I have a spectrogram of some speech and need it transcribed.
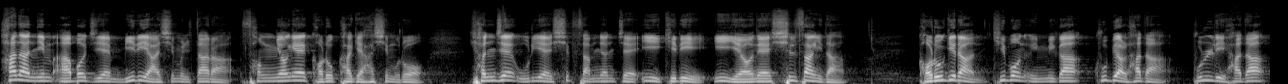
하나님 아버지의 미리 아심을 따라 성령의 거룩하게 하심으로 현재 우리의 13년째 이 길이 이 예언의 실상이다. 거룩이란 기본 의미가 구별하다, 분리하다,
